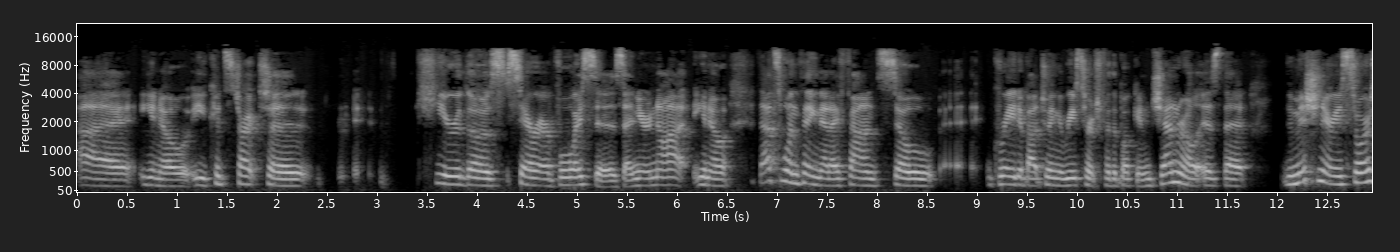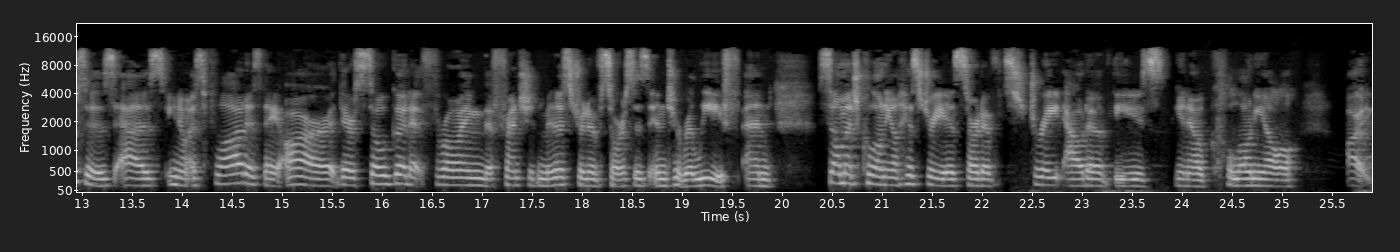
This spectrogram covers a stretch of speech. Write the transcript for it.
uh, you know, you could start to hear those Serer voices and you're not, you know, that's one thing that I found so great about doing the research for the book in general is that the missionary sources as you know as flawed as they are they're so good at throwing the french administrative sources into relief. And so much colonial history is sort of straight out of these you know colonial uh,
